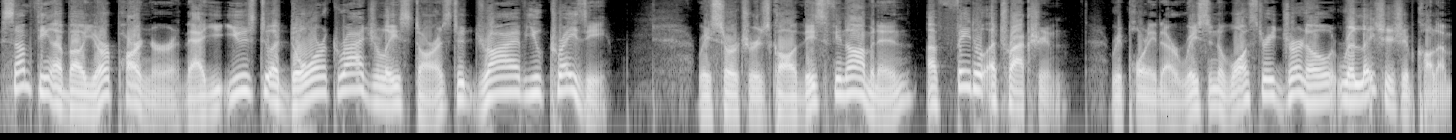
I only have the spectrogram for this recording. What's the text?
something about your partner that you used to adore gradually starts to drive you crazy. Researchers call this phenomenon a fatal attraction, reported a recent Wall Street Journal relationship column.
